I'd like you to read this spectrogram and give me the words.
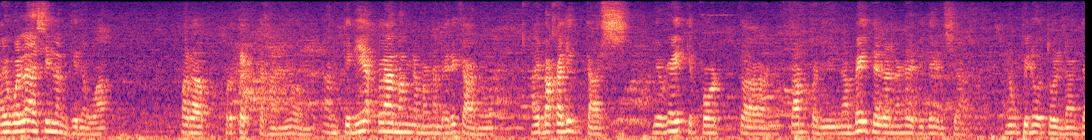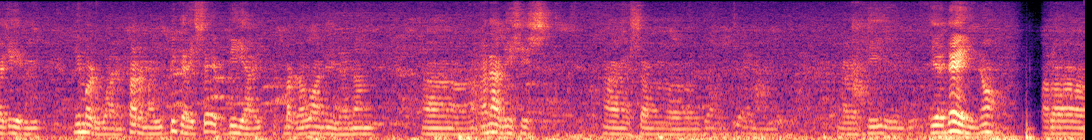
ay wala silang ginawa para protektahan yon. Ang tiniyak lamang ng mga Amerikano ay makaligtas yung 84th uh, company na may dala ng ebidensya nung pinutol na daliri ni Marwan para maibigay sa FBI at magawa nila ng uh, analysis uh, sa uh, uh, DNA no para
